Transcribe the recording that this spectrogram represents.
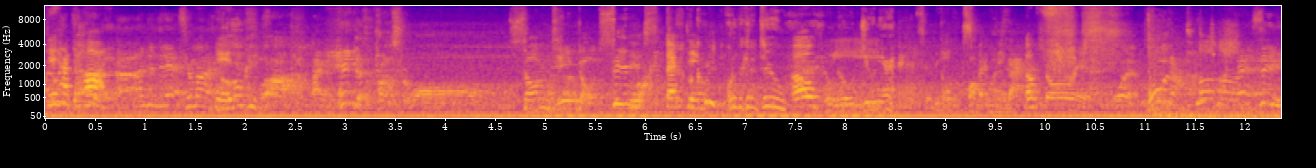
They have to hide. Uh, under the desk. Come on. Okay. I hate this classroom. Some team don't see They're my expecting. What are we gonna do? Oh, No, Junior. they're expecting. Oh, Hold on. Let's see.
